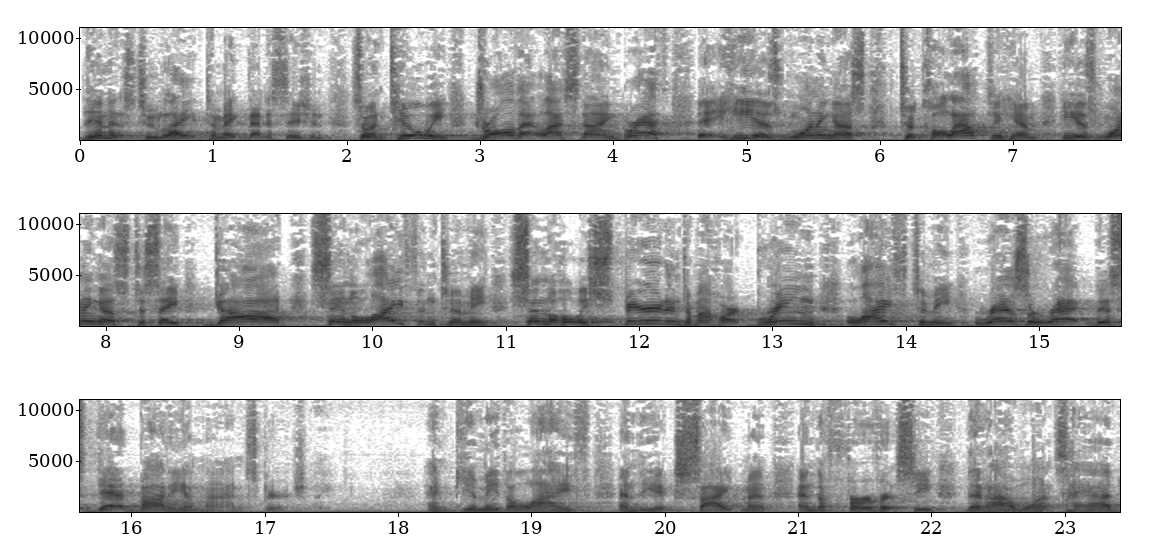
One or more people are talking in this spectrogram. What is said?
then it's too late to make that decision. So until we draw that last dying breath, eh, He is wanting us to call out to Him. He is wanting us to say, God, send life into me. Send the Holy Spirit into my heart. Bring life to me. Resurrect this dead body of mine spiritually. And give me the life and the excitement and the fervency that I once had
